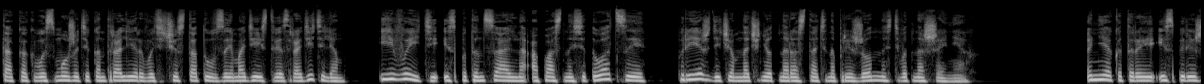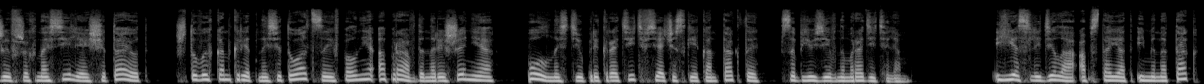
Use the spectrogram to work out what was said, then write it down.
так как вы сможете контролировать частоту взаимодействия с родителем и выйти из потенциально опасной ситуации, прежде чем начнет нарастать напряженность в отношениях. Некоторые из переживших насилие считают, что в их конкретной ситуации вполне оправдано решение полностью прекратить всяческие контакты с абьюзивным родителем. Если дела обстоят именно так,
